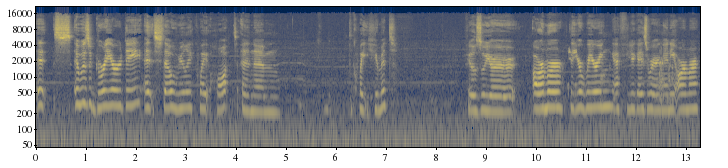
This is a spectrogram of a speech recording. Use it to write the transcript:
it's it was a grayer day. It's still really quite hot and um, quite humid. Feels though your armor that you're wearing, if you guys are wearing any armor,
